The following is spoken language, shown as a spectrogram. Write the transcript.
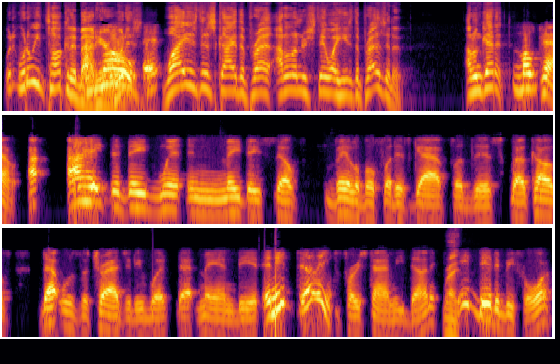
What, what are we talking about here? What is, It- why is this guy the president? I don't understand why he's the president. I don't get it. Motown. I I hate that they went and made themselves available for this guy for this because that was the tragedy what that man did, and he that ain't the first time he done it. Right. He did it before,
